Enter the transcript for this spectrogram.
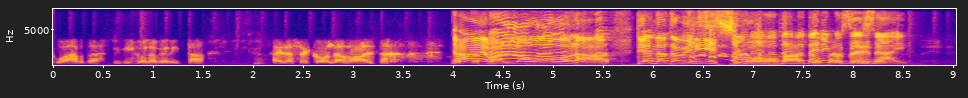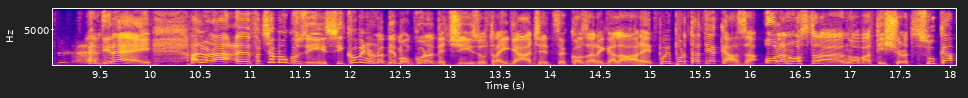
guarda, ti dico la verità. È la seconda volta. Eh, ma allora! Ti è andata benissimo! Vabbè, vabbè, va bene super così, bene. sai. Eh, direi. Allora, eh, facciamo così: siccome non abbiamo ancora deciso tra i gadgets cosa regalare, puoi portarti a casa o la nostra nuova t-shirt Suka,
